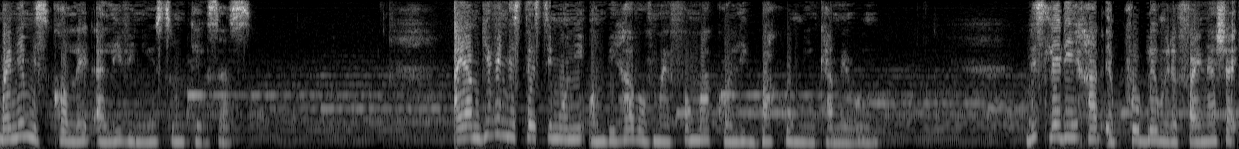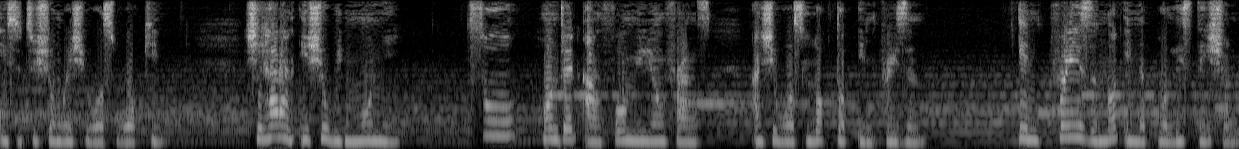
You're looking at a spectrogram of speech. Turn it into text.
My name is Colette. I live in Houston, Texas. I am giving this testimony on behalf of my former colleague back home in Cameroon. This lady had a problem with a financial institution where she was working. She had an issue with money 204 million francs and she was locked up in prison. In prison, not in a police station.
